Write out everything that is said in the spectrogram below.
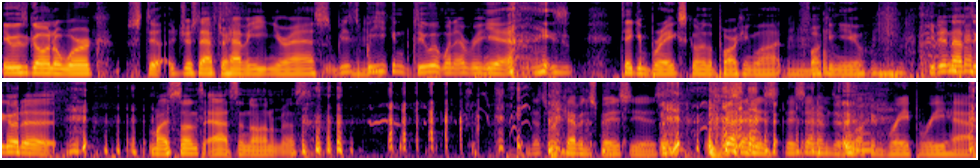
he was going to work still just after having eaten your ass. He's- But he can do it whenever he. Yeah, he's taking breaks, going to the parking lot, Mhm. fucking you. He didn't have to go to my son's ass anonymous. That's where Kevin Spacey is. They sent, his, they sent him to fucking rape rehab.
